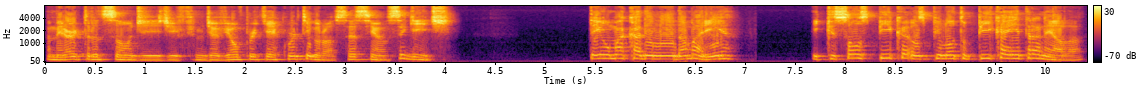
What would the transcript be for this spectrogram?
a melhor introdução de, de filme de avião porque é curto e grosso. É assim, ó. O seguinte. Tem uma academia da Marinha e que só os pica, os pilotos pica entra nela.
